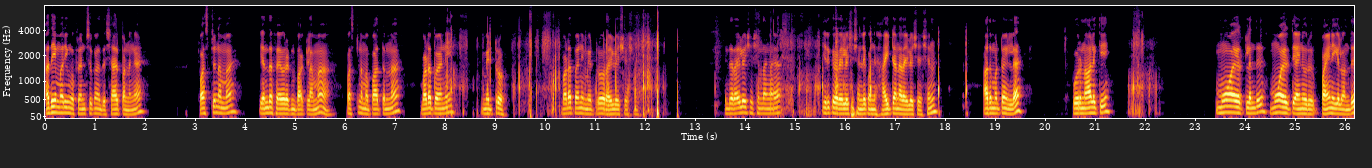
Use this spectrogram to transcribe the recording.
அதே மாதிரி உங்கள் ஃப்ரெண்ட்ஸுக்கும் இதை ஷேர் பண்ணுங்கள் ஃபஸ்ட்டு நம்ம எந்த ஃபேவரட்னு பார்க்கலாமா? ஃபஸ்ட்டு நம்ம பார்த்தோம்னா Vadapalani metro Vadapalani metro railway station இந்த ரயில்வே ஸ்டேஷன் தாங்க இருக்கிற ரயில்வே ஸ்டேஷன்லேயே கொஞ்சம் ஹைட்டான ரயில்வே ஸ்டேஷன் அது மட்டும் இல்லை ஒரு நாளைக்கு மூவாயிரத்துலேருந்து மூவாயிரத்தி ஐநூறு பயணிகள் வந்து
